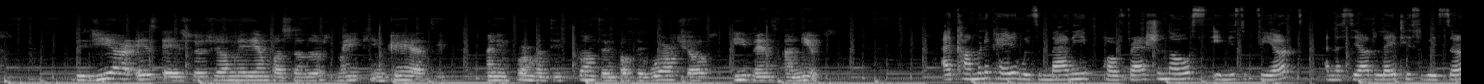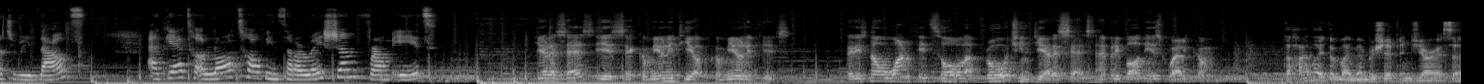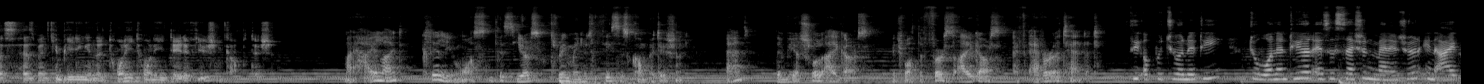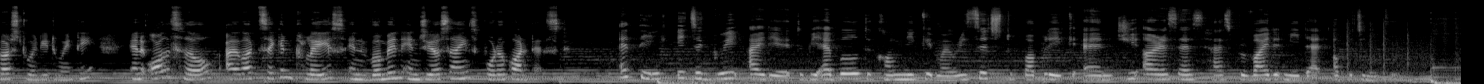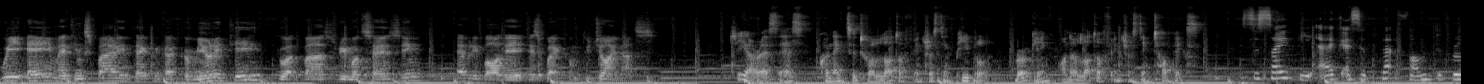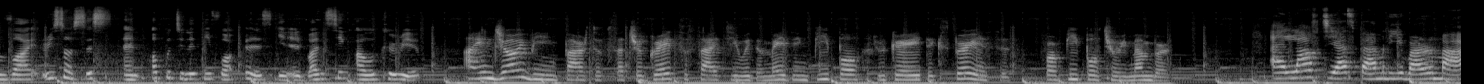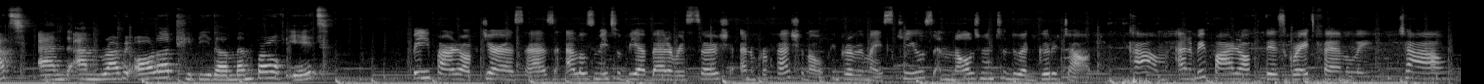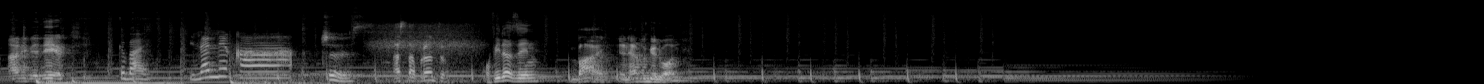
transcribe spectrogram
The GRSS social media ambassadors making creative and informative content of the workshops, events, and news. I communicate with many professionals in this field and share the latest research results. I get a lot of inspiration from it. GRSS is a community of communities. There is no one-fits-all approach in GRSS. Everybody is welcome. The highlight of my membership in GRSS has been competing in the 2020 Data Fusion competition. My highlight clearly was this year's 3-minute thesis competition and the virtual IGARSS, which was the first IGARSS I've ever attended. The opportunity to volunteer as a session manager in IGARSS 2020, and also I got second place in Women in Geoscience photo contest. I think it's a great idea to be able to communicate my research to public and GRSS has provided me that opportunity. We aim at inspiring technical community to advance remote sensing. Everybody is welcome to join us. GRSS connects you to a lot of interesting people working on a lot of interesting topics. Society act as a platform to provide resources and opportunity for us in advancing our career. I enjoy being part of such a great society with amazing people to create experiences for people to remember. I love GS family very much and I'm very honored to be the member of it. Being part of GRSS allows me to be a better researcher and professional, improving my skills and knowledge to do a good job. Come and be part of this great family. Ciao! Arrivederci. Goodbye. إلى اللقاء. Tschüss. Hasta pronto. Auf Wiedersehen. Bye, and have a good one.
